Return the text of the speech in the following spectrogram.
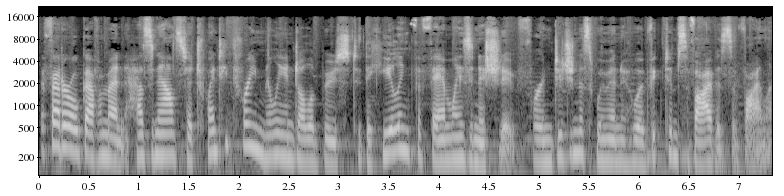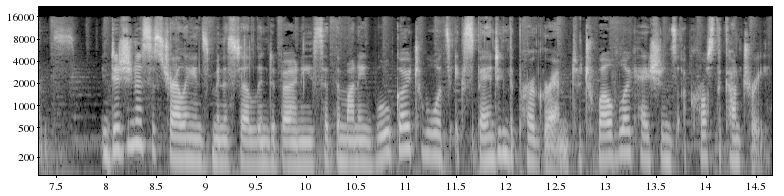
The federal government has announced a $23 million boost to the Healing for Families initiative for Indigenous women who are victim survivors of violence. Indigenous Australians Minister Linda Burney said the money will go towards expanding the program to 12 locations across the country,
